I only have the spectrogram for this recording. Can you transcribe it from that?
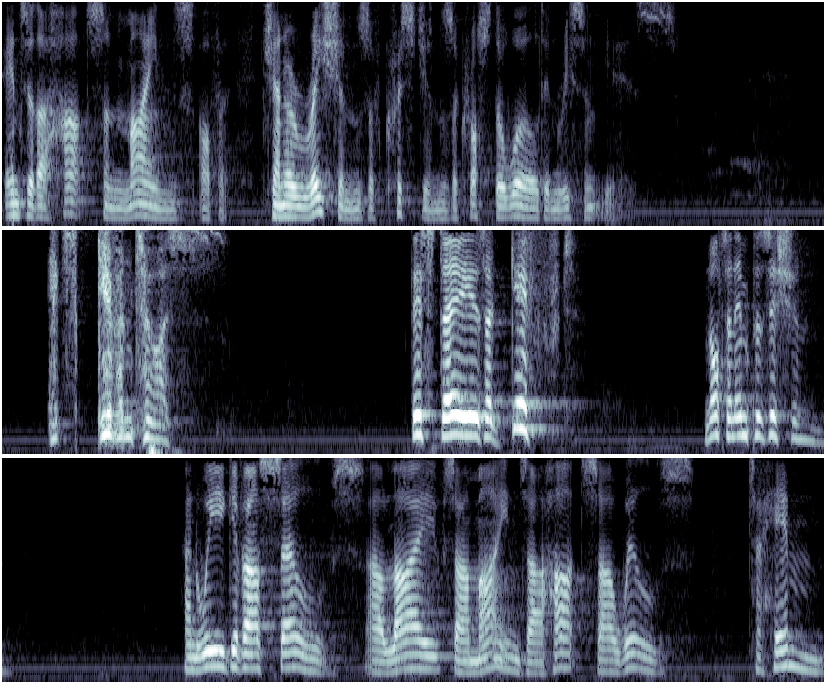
into the hearts and minds of generations of Christians across the world in recent years. It's given to us. This day is a gift, not an imposition. And we give ourselves, our lives, our minds, our hearts, our wills to Him.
